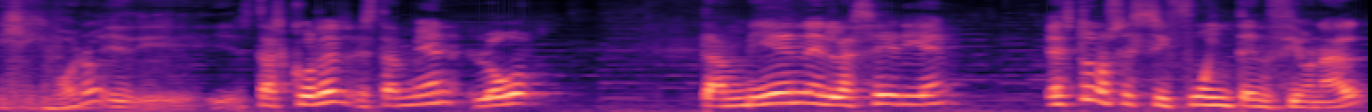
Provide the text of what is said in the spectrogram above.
Y bueno, estas cosas están bien. Luego, también en la serie, esto no sé si fue intencional,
